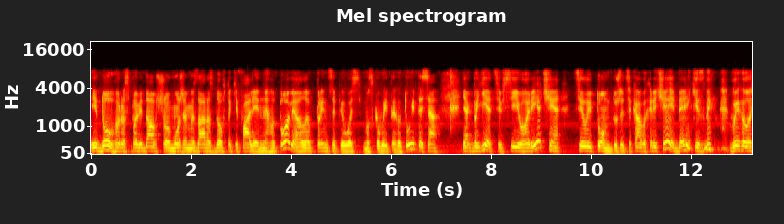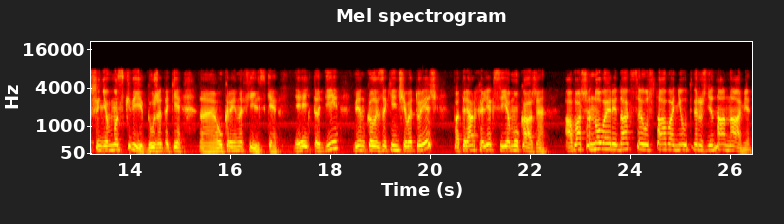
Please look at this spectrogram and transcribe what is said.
І довго розповідав, що може ми зараз до автокефалії не готові, але в принципі, ось московити готуйтеся. Якби є ці всі його речі, цілий том дуже цікавих речей, деякі з них виголошені в Москві, дуже такі е, українофільські. І тоді він, коли закінчив цю річ, патріарх Олексій йому каже: А ваша нова редакція устава не утверждена нами.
